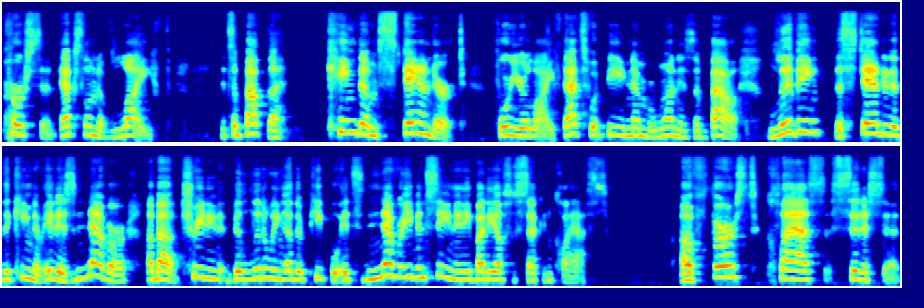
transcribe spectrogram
person, excellent of life. It's about the kingdom standard for your life. That's what being number one is about. Living the standard of the kingdom. It is never about treating, belittling other people. It's never even seeing anybody else as second class. A first class citizen,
